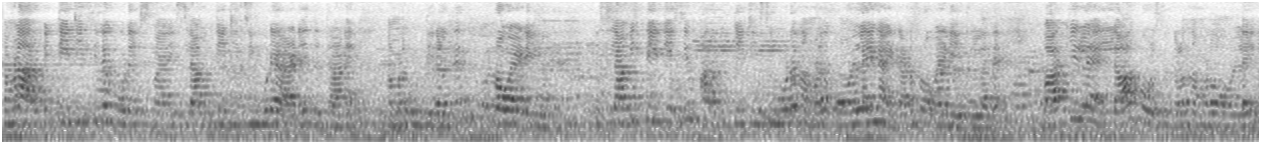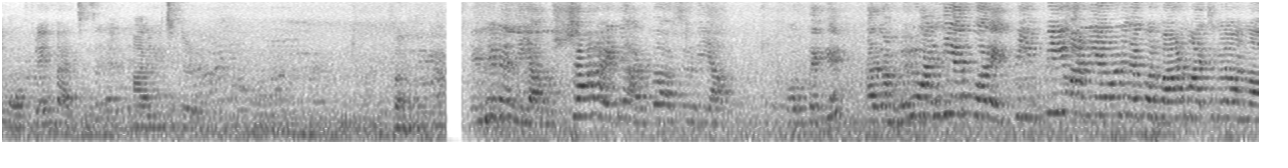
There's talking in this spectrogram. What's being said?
നമ്മൾ അറബിക് ടി ടി സിന്റെ കൂടെ ഇസ്ലാ- ഇസ്ലാമിക് ടി ടി സിയും കൂടി ആഡ് ചെയ്തിട്ടാണ് നമ്മൾ കുട്ടികൾക്ക് പ്രൊവൈഡ് ചെയ്യുന്നത് ഇസ്ലാമിക് ടി ടി സിയും അറബിക് ടി ടി സിയും കൂടെ നമ്മൾ ഓൺലൈനായിട്ടാണ് പ്രൊവൈഡ് ചെയ്തിട്ടുള്ളത് ബാക്കിയുള്ള എല്ലാ കോഴ്സുകളും നമ്മൾ ഓൺലൈൻ ഓഫ്ലൈൻ ബാച്ചസ് ആരംഭിച്ചിട്ടുണ്ട്. എന്നിട്ട് എന്ത് ചെയ്യാം? ഉഷാറായിട്ട് അടുത്ത വർഷം എന്ത് ചെയ്യാം? പുറത്തേക്ക്? അത് നമ്മൾ ഒരു വൺ ഇയർ പോലെ ഇപ്പൊ ഇപ്പൊ ഈ വൺ ഇയർ കൊണ്ട് നിങ്ങൾക്ക് ഒരുപാട് മാറ്റങ്ങൾ വന്നോ?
